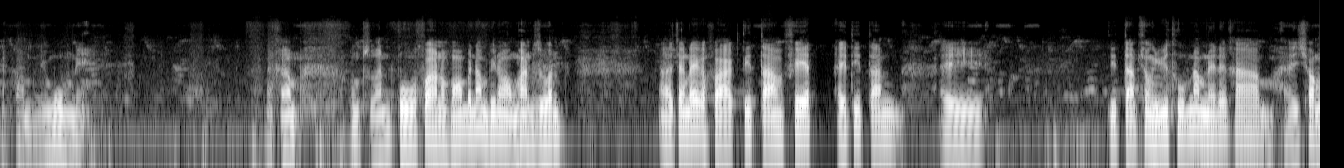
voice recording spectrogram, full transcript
นะครับในมุมนี่นะครับผมสวนปลูกฟ้าน้ำหอมไปน้ำพี่น้องบ้านสวนอ่าจังได้ก็ฝากติดตามเฟซไอ้ติดตามไอ้ติดตามช่อง YouTube น้ำเลยเด้อครับไอ้ช่อง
